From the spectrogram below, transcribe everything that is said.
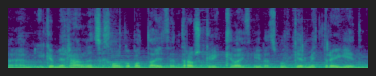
um, i gymryd rhan yn technoleg gwybodaeth yn draws gricilaidd i ddatblygu'r medre i gyd.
